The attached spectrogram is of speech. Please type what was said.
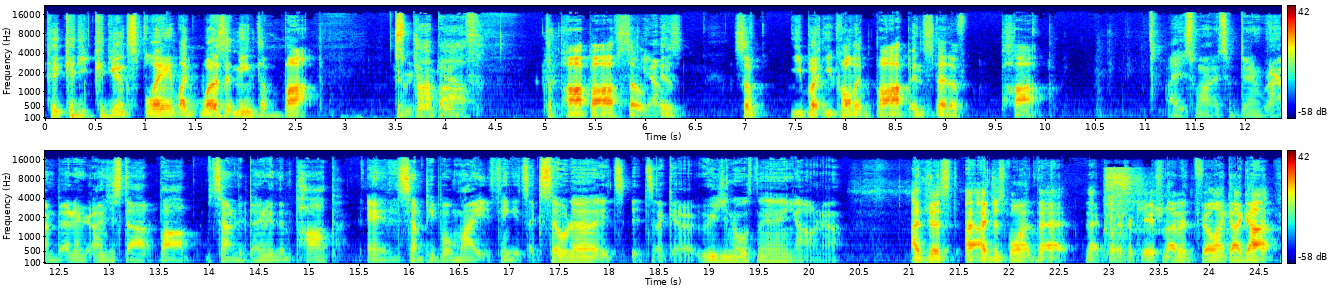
could, could you could you explain like what does it mean to bop to pop off to pop off so yep. is so you but you called it bop instead of pop I just wanted something to rhyme better. I just thought bop sounded better than pop. And some people might think it's like soda. It's it's like a regional thing. I don't know. I just I, just wanted that that clarification. I didn't feel like I got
